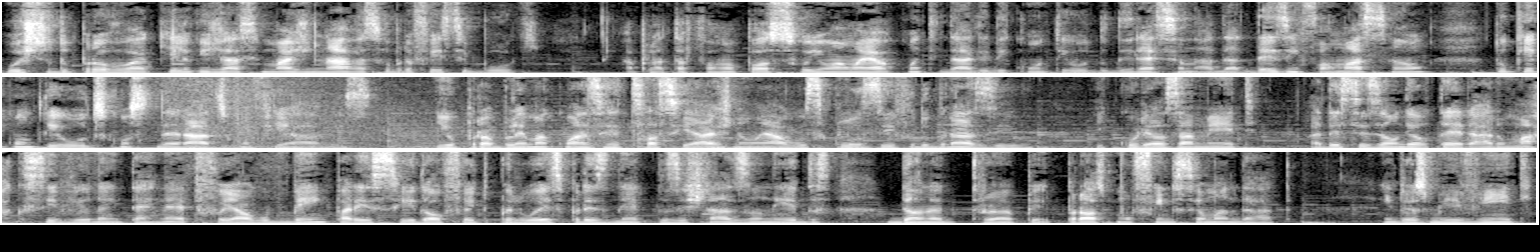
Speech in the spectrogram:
o estudo provou aquilo que já se imaginava sobre o Facebook a plataforma possui uma maior quantidade de conteúdo direcionado à desinformação do que conteúdos considerados confiáveis. E o problema com as redes sociais não é algo exclusivo do Brasil. E curiosamente, a decisão de alterar o marco civil da internet foi algo bem parecido ao feito pelo ex-presidente dos Estados Unidos, Donald Trump, próximo ao fim do seu mandato. Em 2020,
